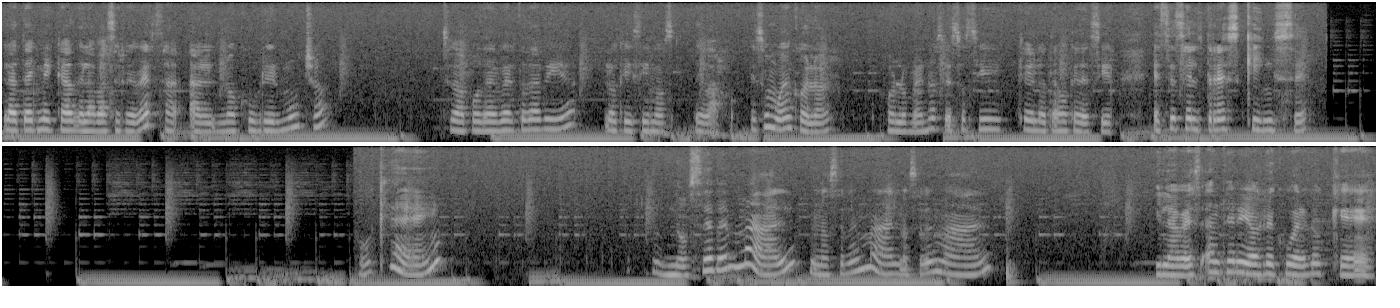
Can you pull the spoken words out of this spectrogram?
la técnica de la base reversa. Al no cubrir mucho se va a poder ver todavía lo que hicimos debajo. Es un buen color por lo menos eso sí que lo tengo que decir. Este es el 315 ok. No se ve mal no se ve mal no se ve mal y la vez anterior recuerdo que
